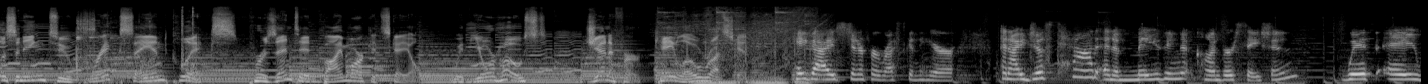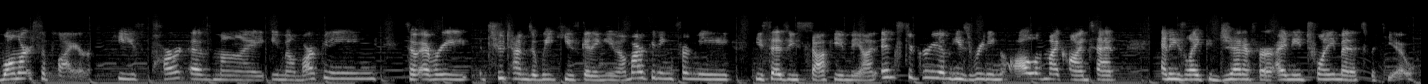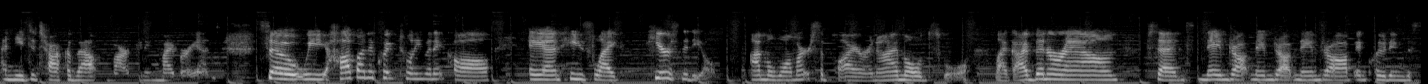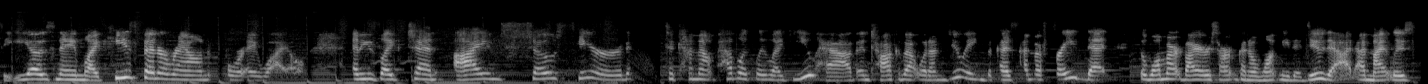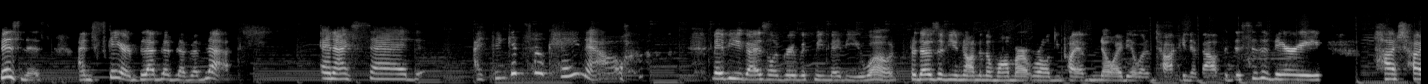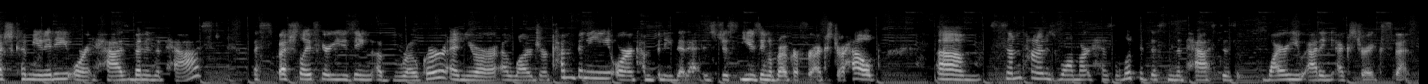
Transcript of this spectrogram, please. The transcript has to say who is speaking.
Speaker 1: listening to Bricks and Clicks, presented by MarketScale, with your host, Jennifer Kaylo Ruscin.
Speaker 2: Hey guys, Jennifer Ruscin here. And I just had an amazing conversation with a Walmart supplier. He's part of my email marketing. So every two times a week, he's getting email marketing from me. He says he's stalking me on Instagram. He's reading all of my content. And he's like, Jennifer, I need 20 minutes with you. I need to talk about marketing my brand. So we hop on a quick 20 minute call, and he's like, here's the deal. I'm a Walmart supplier and I'm old school. Like I've been around since name drop, name drop, name drop, including the CEO's name. Like he's been around for a while. And he's like, Jen, I'm so scared to come out publicly like you have and talk about what I'm doing because I'm afraid that the Walmart buyers aren't going to want me to do that. I might lose business. I'm scared, blah, blah, blah, blah, blah. And I said, I think it's okay now. maybe you guys will agree with me, maybe you won't. For those of you not in the Walmart world, you probably have no idea what I'm talking about, but this is a very hush hush community, or it has been in the past, especially if you're using a broker and you're a larger company or a company that is just using a broker for extra help. Um, sometimes Walmart has looked at this in the past as why are you adding extra expense?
